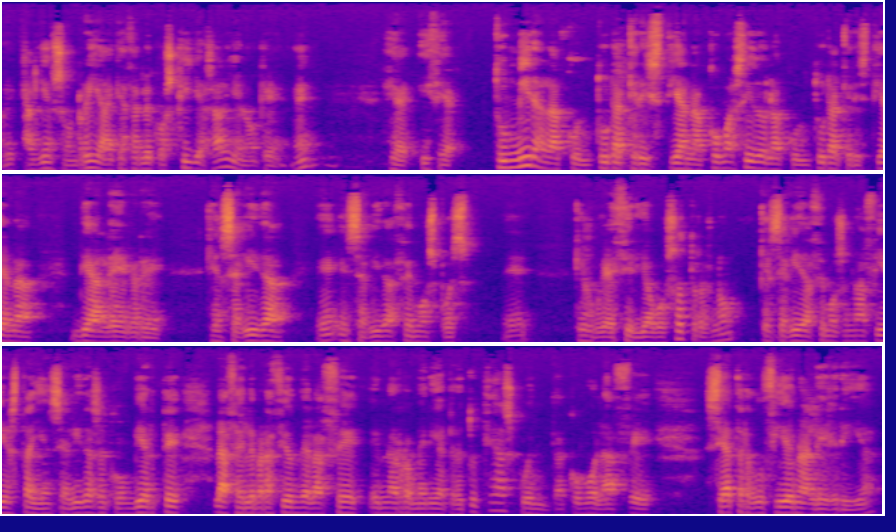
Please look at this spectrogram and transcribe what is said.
que alguien sonría, hay que hacerle cosquillas a alguien o qué. ¿eh? Dice, tú mira la cultura cristiana, cómo ha sido la cultura cristiana de alegre, que enseguida, ¿eh? enseguida hacemos, pues, ¿eh? ¿qué os voy a decir yo a vosotros, no? Que enseguida hacemos una fiesta y enseguida se convierte la celebración de la fe en una romería. Pero tú te das cuenta cómo la fe se ha traducido en alegría,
